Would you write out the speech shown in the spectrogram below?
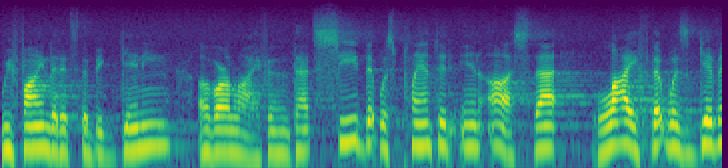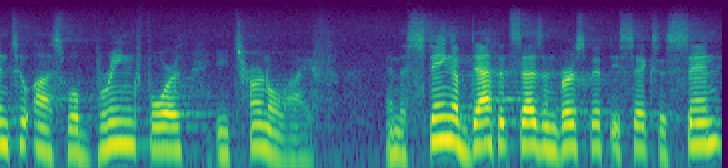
We find that it's the beginning of our life, and that seed that was planted in us, that life that was given to us, will bring forth eternal life. And the sting of death, it says in verse 56, is sin,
